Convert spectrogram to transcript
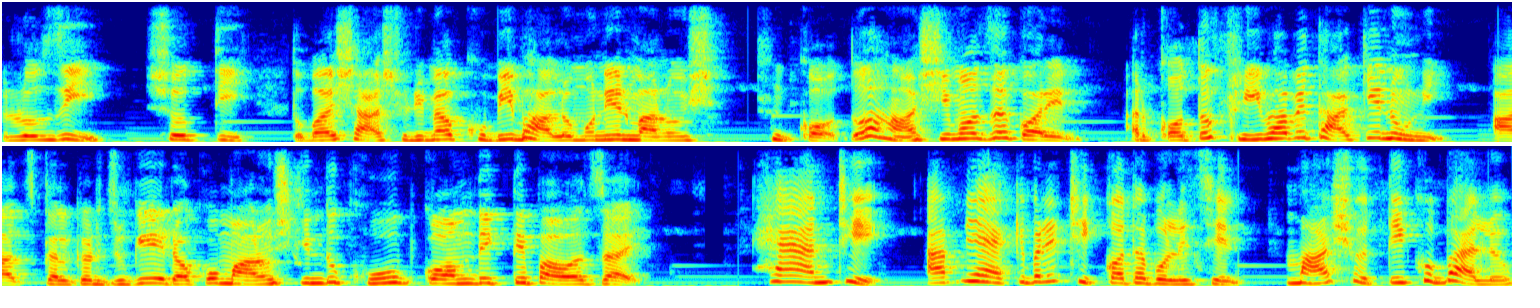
রোজি, সত্যি, তোমার শাশুড়ি মা খুবই ভালো মনের মানুষ। কত হাসি মজা করেন আর কত ফ্রি ভাবে থাকেন উনি। আজকালকার যুগে এরকম মানুষ কিন্তু খুব কম দেখতে পাওয়া যায়। হ্যাঁ আন্টি, আপনি একেবারে ঠিক কথা বলেছেন। মা সত্যি খুব ভালো।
